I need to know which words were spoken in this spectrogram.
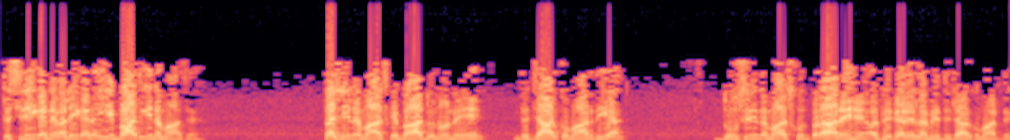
تشریح کرنے والی کا نا یہ بعد کی نماز ہے۔ پہلی نماز کے بعد انہوں نے دجال کو مار دیا، دوسری نماز خود پڑھا رہے ہیں اور پھر کہہ رہے ہیں، اللہ میں دجال کو مار دے۔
